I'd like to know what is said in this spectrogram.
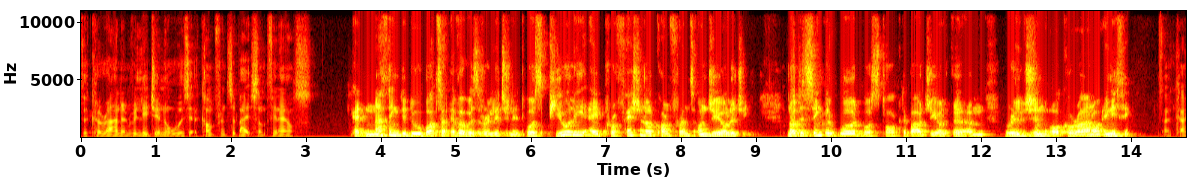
the Quran and religion, or was it a conference about something else? Had nothing to do whatsoever with religion. It was purely a professional conference on geology. Not a single word was talked about uh, um, religion or Quran or anything. Okay.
